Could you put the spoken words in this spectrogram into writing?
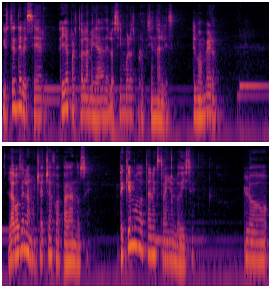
Y usted debe ser... Ella apartó la mirada de los símbolos profesionales. El bombero. La voz de la muchacha fue apagándose. ¿De qué modo tan extraño lo dice? Lo...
